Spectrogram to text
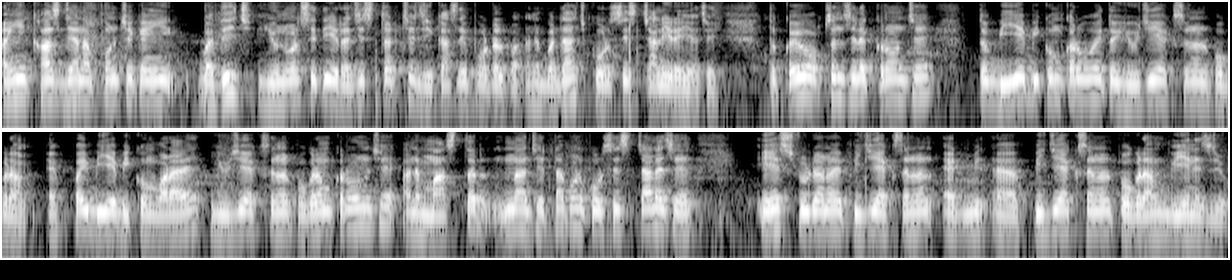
અહીં ખાસ ધ્યાન આપવાનું છે કે અહીં બધી જ યુનિવર્સિટી રજિસ્ટર્ડ છે જીકાસની પોર્ટલ પર અને બધા જ કોર્સીસ ચાલી રહ્યા છે. તો કયો ઓપ્શન સિલેક્ટ કરવાનો છે? તો બીએ બીકોમ કરવું હોય તો UG external programme FY BA બીકોમવાળાએ યુજી એક્સટર્નલ પ્રોગ્રામ કરવાનું છે અને માસ્ટરના જેટલા પણ કોર્સીસ ચાલે છે એ સ્ટુડન્ટોએ પીજી એક્સટર્નલ એડમિ પીજી એક્સટર્નલ પ્રોગ્રામ વીએનએસયુ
